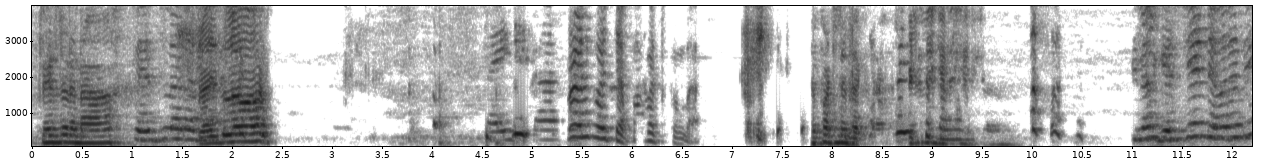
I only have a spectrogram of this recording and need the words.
ప్రైజ్ అన్నా ప్రైజ్ లార్డ్ ఇప్పుడే పోయి చెప్ప పెట్టుకుందా చెప్పట్లేదు పిల్లలు గెస్ట్ చేయండి ఎవరది?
